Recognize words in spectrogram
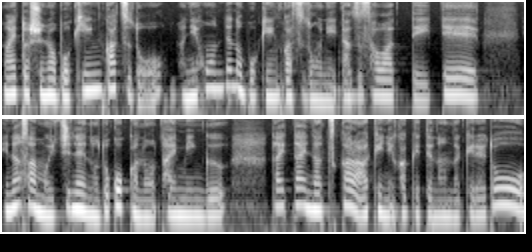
毎年の募金活動、日本での募金活動に携わっていて、皆さんも一年のどこかのタイミング、だいたい夏から秋にかけてなんだけれど、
